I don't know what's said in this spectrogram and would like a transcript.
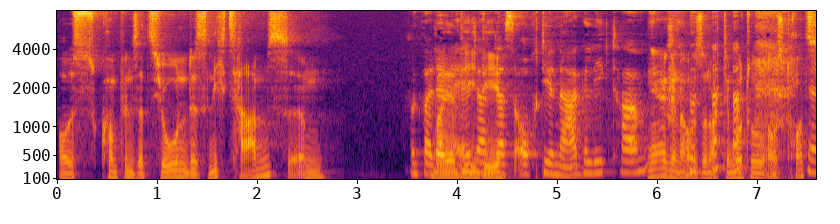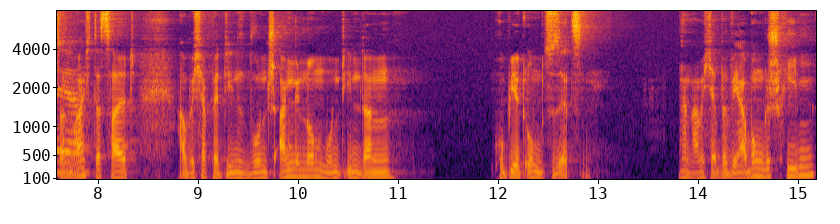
aus Kompensation des Nichtshabens. Ähm, und weil deine ja Eltern Idee, das auch dir nahegelegt haben? Ja, genau, so nach dem Motto aus Trotz, ja, dann mache ich das halt. Aber ich habe ja diesen Wunsch angenommen und ihn dann probiert umzusetzen. Dann habe ich ja Bewerbungen geschrieben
